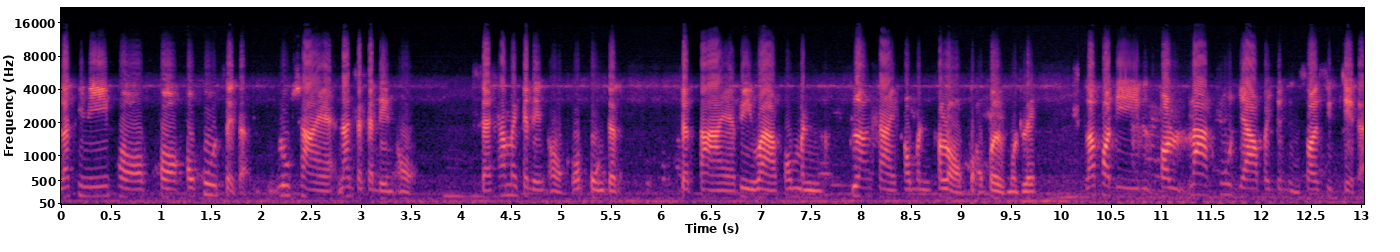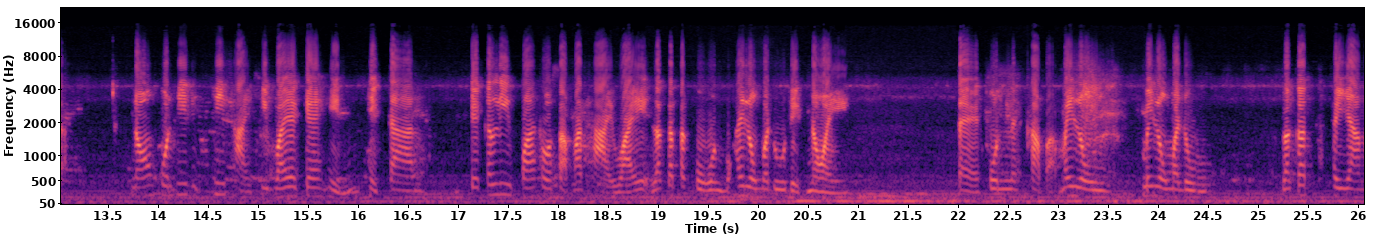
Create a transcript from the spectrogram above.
แล้วทีนี้พอพอเขาพูดเสร็จอะลูกชายอะน่าจะกระเด็นออก แต่ถ้าไม่กระเด็นออกก็คงจะจะตายอะพี่ว่า เพราะมันร่างกายเขามันถลอกปอกเปิดหมดเลย แล้วพอดีพอลากพูดยาวไปจนถึงซอยสิบเจ็ดอะน้องคนที่ที่ถ่ายคลิปไว้อะแกเห็นเหตุการณ์แกก็รีบคว้าโทรศัพท์มาถ่ายไว้ แล้วก็ตะโกนบอกให้ลงมาดูเด็กหน่อย แต่คนขับอะไม่ลง ไม่ลงมาดู แล้วก็พยายาม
